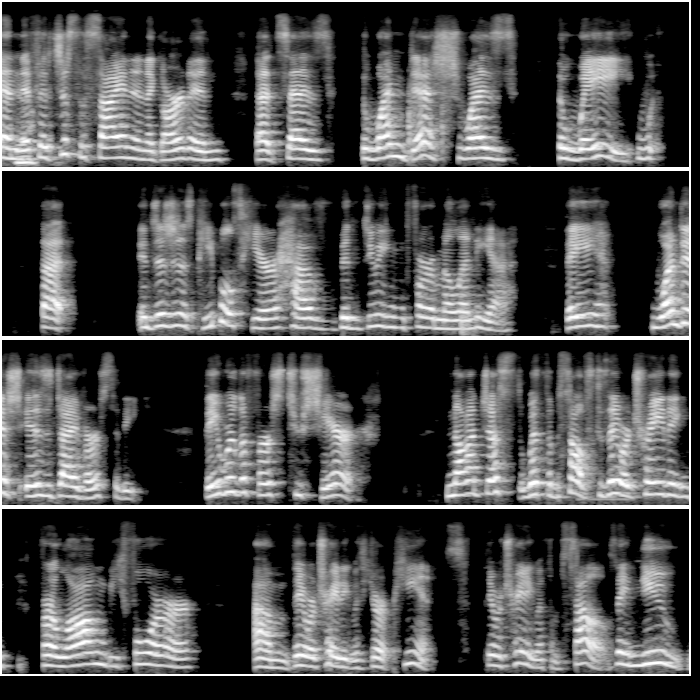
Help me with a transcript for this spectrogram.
And yeah. if it's just a sign in a garden that says the one dish was the way that indigenous peoples here have been doing for millennia. They one dish is diversity. They were the first to share, not just with themselves, because they were trading for long before um, they were trading with Europeans. They were trading with themselves. They knew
